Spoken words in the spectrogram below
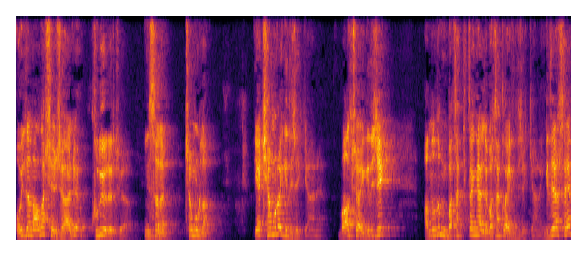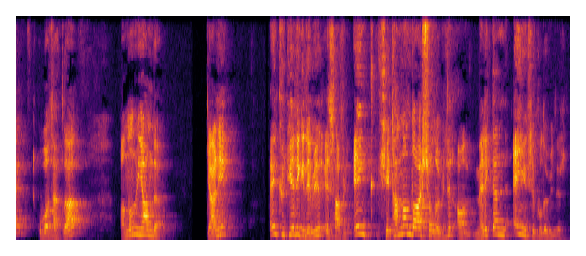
O yüzden Allah Celaluhu kulu yaratıyor. İnsanı çamurla. Ya çamura gidecek yani. Balçaya gidecek. Anladın mı? Bataklıktan geldi. Bataklığa gidecek yani. Giderse o bataklığa anladın mı? Yandı. Yani en kötüye de gidebilir esafil. En şeytandan daha aşağı olabilir ama melekten en yüksek olabilir.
